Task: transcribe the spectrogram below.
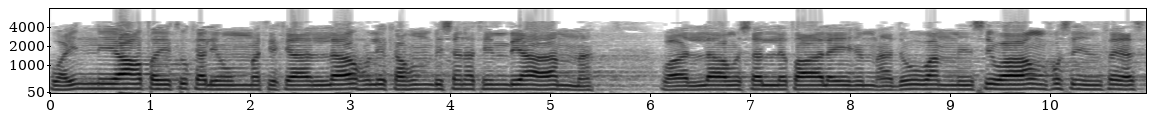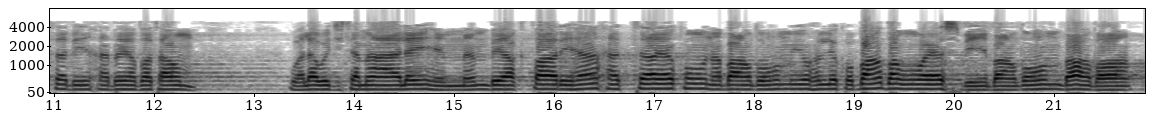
وإني أعطيتك لأمتك ألا أهلكهم بسنة بعامة وألا أسلط عليهم عدوا من سوى أنفسهم فيستبيح بيضتهم. ولو اجتمع عليهم من بأقطارها حتى يكون بعضهم يهلك بعضا ويسبي بعضهم بعضا.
